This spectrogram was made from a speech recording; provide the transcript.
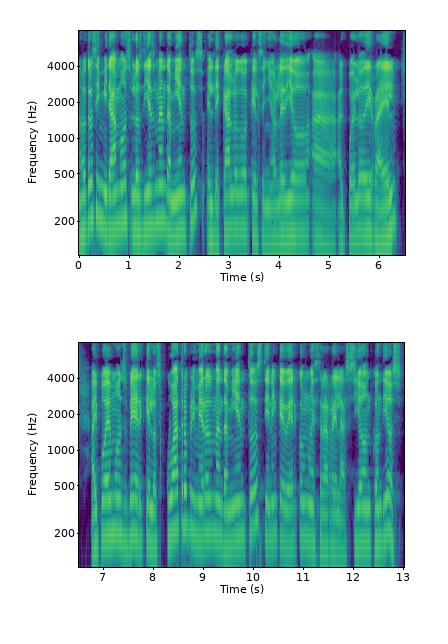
Nosotros si miramos los diez mandamientos, el decálogo que el Señor le dio al pueblo de Israel, ahí podemos ver que los cuatro primeros mandamientos tienen que ver con nuestra relación con Dios,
